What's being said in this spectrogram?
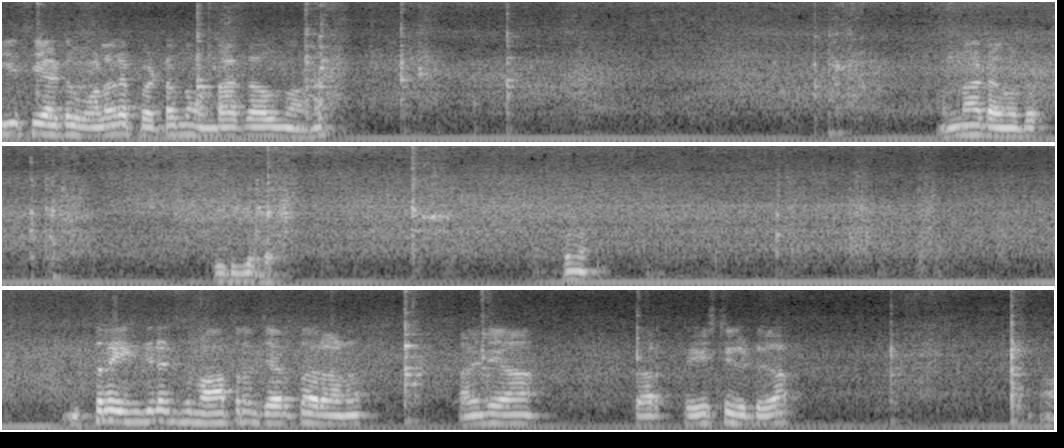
ഈസി ആയിട്ട് വളരെ പെട്ടെന്ന് ഉണ്ടാക്കാവുന്നതാണ്. നന്നായിട്ട് അങ്ങോട്ട് പിടിക്കട്ടെ ഇത്ര ഇൻഗ്രീഡിയൻസ് മാത്രം ചേർത്താലാണ് അതിന്റെ ആ ടേസ്റ്റ് കിട്ടുക. ആ.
